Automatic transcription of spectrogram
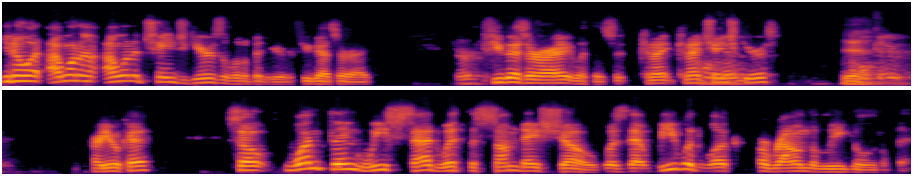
you know what? I want to I want to change gears a little bit here. If you guys are all right, Sure. if you guys are all right with this, can I can I I'm change okay. gears? I'm yeah. okay. Are you okay? So one thing we said with the Sunday show was that we would look around the league a little bit,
